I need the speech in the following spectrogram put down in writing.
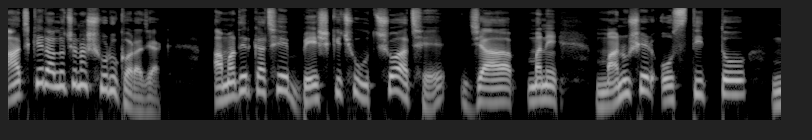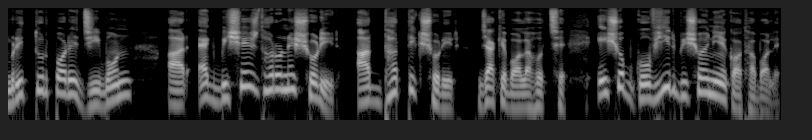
আজকের আলোচনা শুরু করা যাক। আমাদের কাছে বেশ কিছু উৎস আছে যা মানে মানুষের অস্তিত্ব মৃত্যুর পরে জীবন আর এক বিশেষ ধরনের শরীর আধ্যাত্মিক শরীর যাকে বলা হচ্ছে। এইসব গভীর বিষয় নিয়ে কথা বলে।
